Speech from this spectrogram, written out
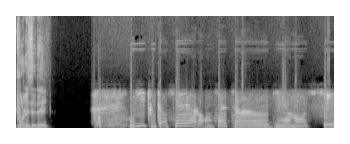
pour les aider Oui, tout à fait. Alors en fait, Dynamo, c'est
